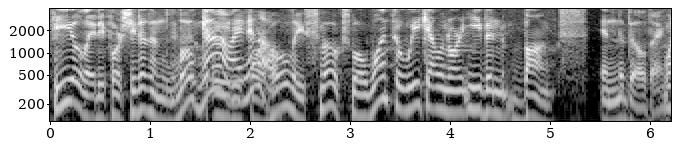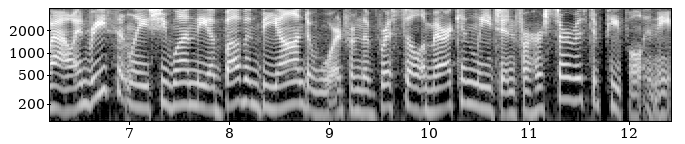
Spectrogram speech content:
feel 84. She doesn't look no, 84. Holy smokes. Well, once a week, Eleanor even bunks in the building. Wow. And recently, she won the Above and Beyond Award from the Bristol American Legion for her service to people in the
